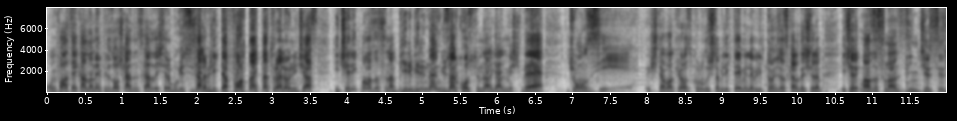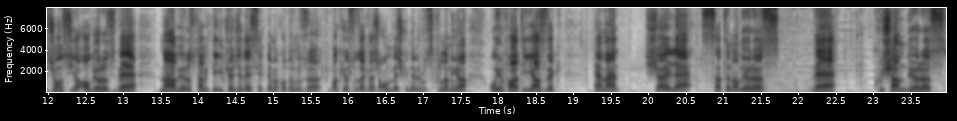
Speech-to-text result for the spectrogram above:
Oyun Fatih ekranlarına hepiniz hoş geldiniz kardeşlerim. Bugün sizlerle birlikte Fortnite Battle oynayacağız. İçerik mağazasına birbirinden güzel kostümler gelmiş ve Jonesy. İşte bakıyoruz kuruluşla birlikte Emir'le birlikte oynayacağız kardeşlerim. İçerik mağazasından zincirsiz Jonesy'yi alıyoruz ve ne yapıyoruz? Tabii ki de ilk önce destekleme kodumuzu. Bakıyorsunuz arkadaşlar 15 günde bir bu sıfırlanıyor. Oyun Fatih yazdık. Hemen şöyle satın alıyoruz ve kuşan diyoruz.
